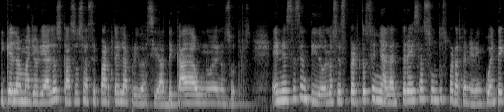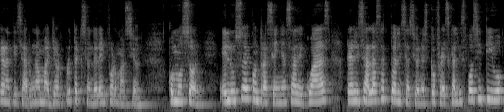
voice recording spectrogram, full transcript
y que en la mayoría de los casos hace parte de la privacidad de cada uno de nosotros. En este sentido, los expertos señalan tres asuntos para tener en cuenta y garantizar una mayor protección de la información, como son el uso de contraseñas adecuadas, realizar las actualizaciones que ofrezca el dispositivo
